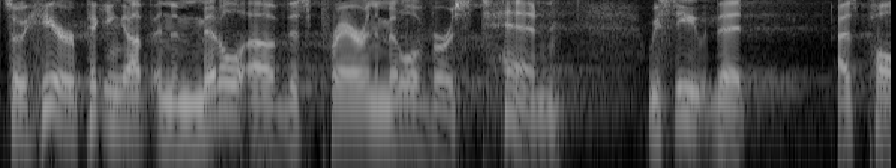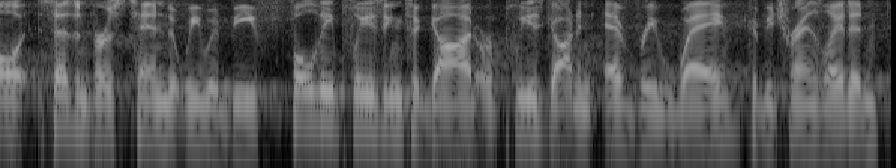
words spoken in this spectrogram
So, here, picking up in the middle of this prayer, in the middle of verse 10, we see that, as Paul says in verse 10, that we would be fully pleasing to God or please God in every way, could be translated.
